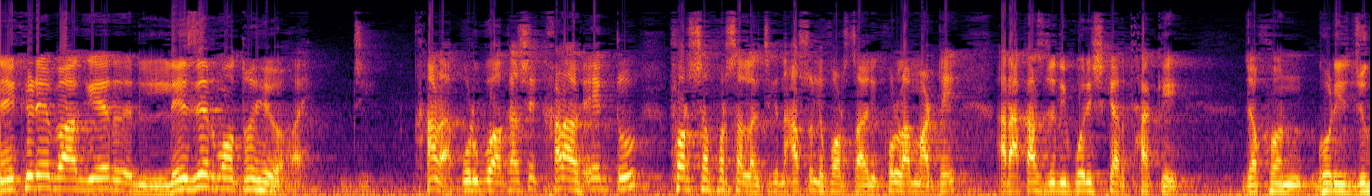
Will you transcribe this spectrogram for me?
নেকড়ে বাগের লেজের মতো হয়ে হয়। জি, খাড়া, পূর্ব আকাশে খাড়া হয়ে একটু ফর্সা ফর্সা লাগছে, কিন্তু আসলে ফর্সা হয়নি, খোলা মাঠে। আর আকাশ যদি পরিষ্কার থাকে, যখন ঘড়ির যুগ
